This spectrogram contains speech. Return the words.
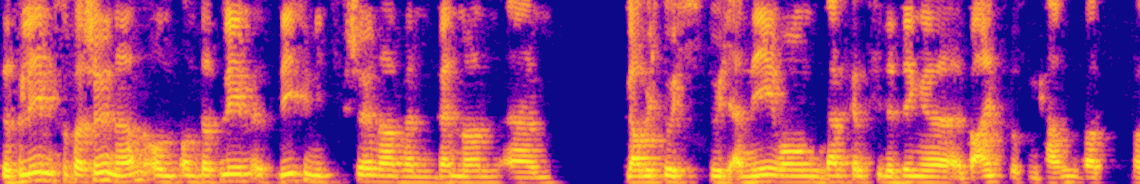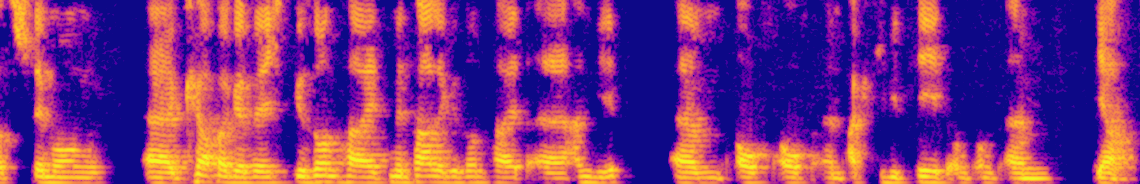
das Leben zu verschönern und, und das Leben ist definitiv schöner, wenn, wenn man, ähm, glaube ich, durch, durch Ernährung ganz, ganz viele Dinge beeinflussen kann, was, was Stimmung, äh, Körpergewicht, Gesundheit, mentale Gesundheit äh, angeht, ähm, auch, auch ähm, Aktivität und, und ähm, ja,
